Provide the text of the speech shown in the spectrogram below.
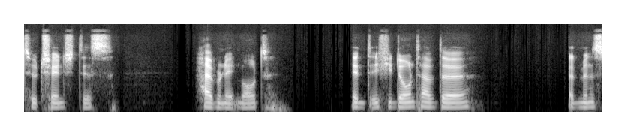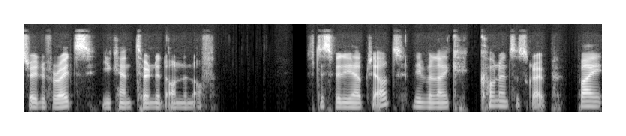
to change this hibernate mode. And if you don't have the administrative rights, you can turn it on and off. If this video helped you out, leave a like, comment and subscribe. Bye.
